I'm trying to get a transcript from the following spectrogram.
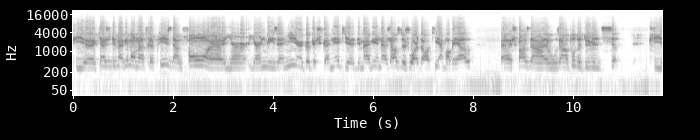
Puis euh, quand j'ai démarré mon entreprise, dans le fond, euh, il y, a un- il y a un de mes amis, un gars que je connais, qui a démarré une agence de joueurs de hockey à Montréal, euh, je pense dans, aux alentours de 2017. Puis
